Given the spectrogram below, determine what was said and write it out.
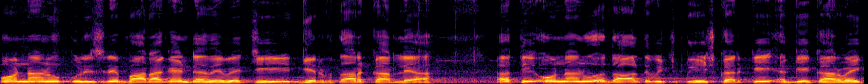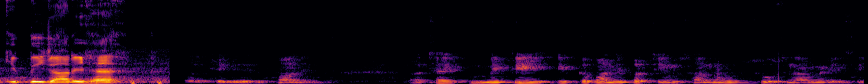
ਉਹਨਾਂ ਨੂੰ ਪੁਲਿਸ ਨੇ 12 ਘੰਟਿਆਂ ਦੇ ਵਿੱਚ ਹੀ ਗ੍ਰਿਫਤਾਰ ਕਰ ਲਿਆ ਅਤੇ ਉਹਨਾਂ ਨੂੰ ਅਦਾਲਤ ਵਿੱਚ ਪੇਸ਼ ਕਰਕੇ ਅੱਗੇ ਕਾਰਵਾਈ ਕੀਤੀ ਜਾ ਰਹੀ ਹੈ। ਹਾਂਜੀ। ਅੱਛਾ, ਇੱਕ ਮਿਤੀ 1/5/25 ਨੂੰ ਸਾਨੂੰ ਸੂਚਨਾ ਮਿਲੀ ਸੀ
